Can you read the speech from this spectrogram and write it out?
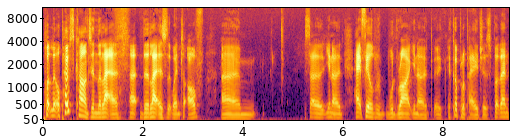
put little postcards in the letter, uh, the letters that went to Ov. Um, so you know, Hetfield would, would write you know a, a couple of pages, but then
